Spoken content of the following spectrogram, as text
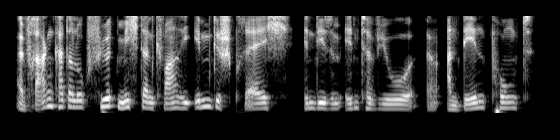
Ein Fragenkatalog führt mich dann quasi im Gespräch in diesem Interview äh, an den Punkt,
